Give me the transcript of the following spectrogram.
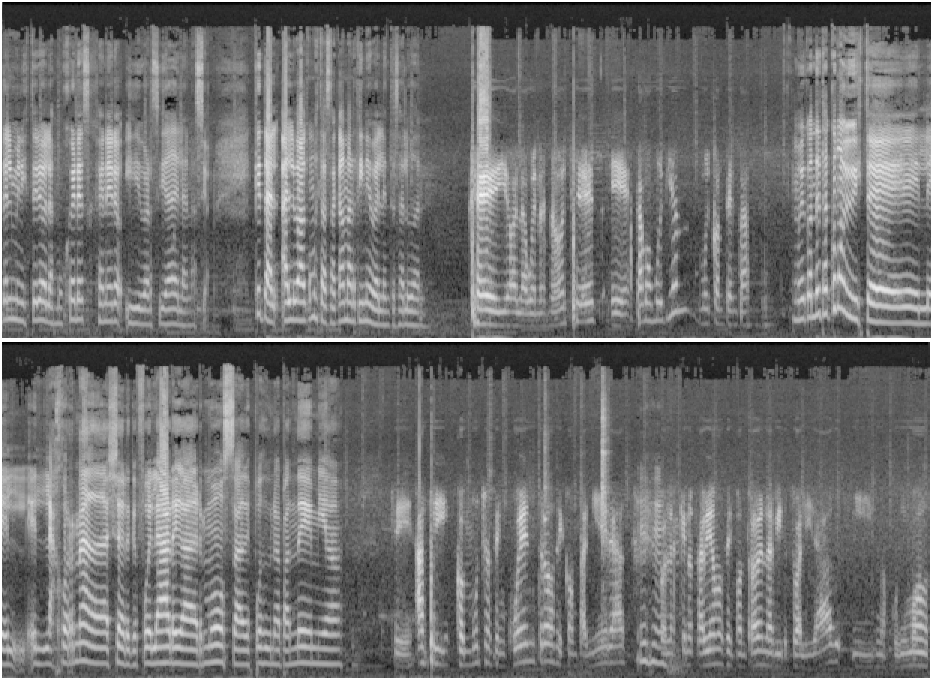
del Ministerio de las Mujeres, Género y Diversidad de la Nación. ¿Qué tal, Alba? ¿Cómo estás? Acá Martín y Belén te saludan. Hey, hola, buenas noches. Eh, estamos muy bien, muy contentas. Muy contenta. ¿Cómo viviste la jornada de ayer, que fue larga, hermosa, después de una pandemia? Sí, así, con muchos encuentros de compañeras con las que nos habíamos encontrado en la virtualidad y nos pudimos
